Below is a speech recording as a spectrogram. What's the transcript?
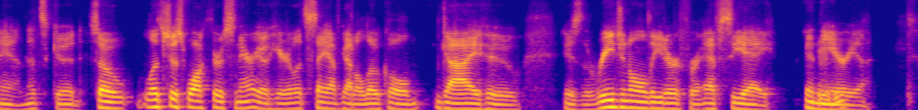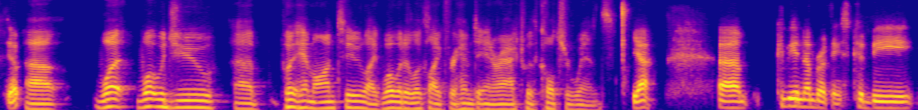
man that's good so let's just walk through a scenario here let's say i've got a local guy who is the regional leader for fca in the mm-hmm. area yep uh, what what would you uh, put him onto? Like, what would it look like for him to interact with Culture Wins? Yeah, um, could be a number of things. Could be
